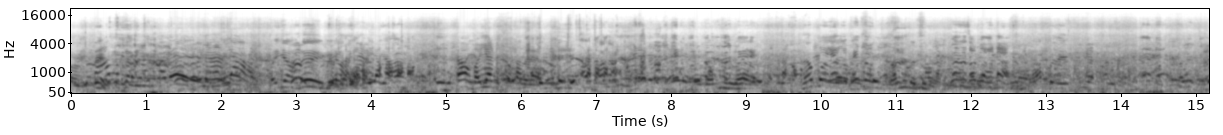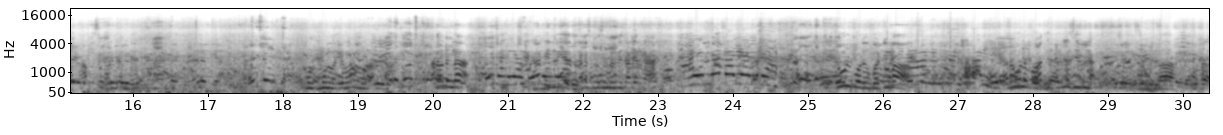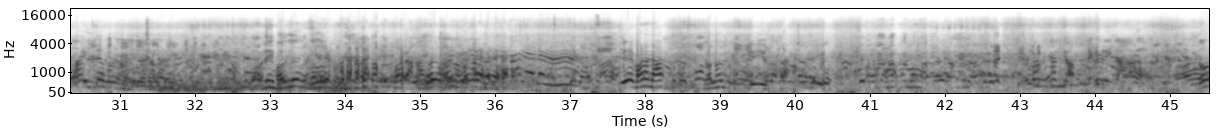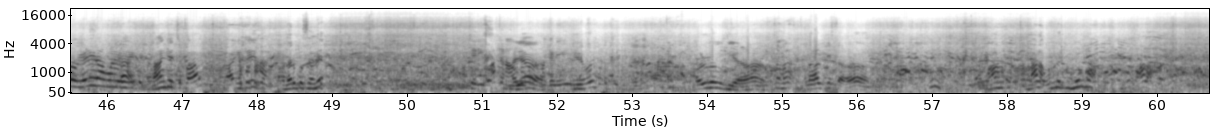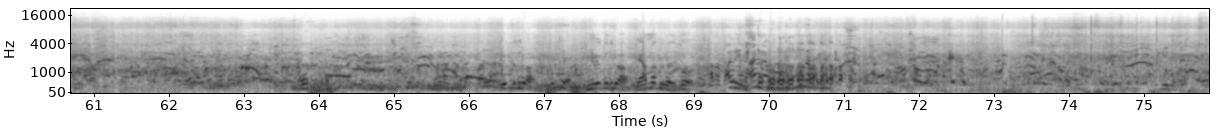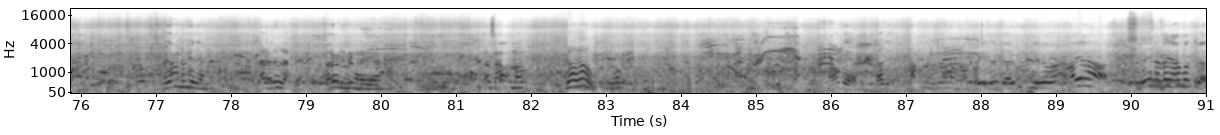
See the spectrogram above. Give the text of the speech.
மூணு மூணு வருஷமா மூணு. அறுபது அதை விட்டுங்களா நல்ல தூள் போடுங்க பாட்டிமா செய்யுங்க அதுல நல்லா இருக்கும். ஏய் வேணாம்டா நல்லா இருக்கும். ஓ வெளியிடா போனே வாங்கியாச்சுப்பா வாங்கிட்டு தர்பூசணி ஐயா அவ்வளோ இல்லையா நாலு பீஸா நாளா ஒன்று இருக்கு மூணு தான் குத்துருவா குத்துரு நீவே குத்துருவா ஏமாத்தக்கூடாது போ வேற எதுவும் இல்லை. கிடையாது சாப்பிடணும் யோ யோ ஏமாத்துற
